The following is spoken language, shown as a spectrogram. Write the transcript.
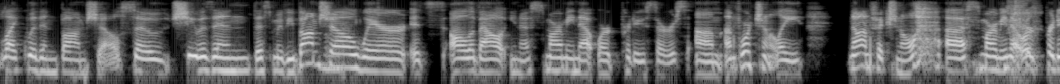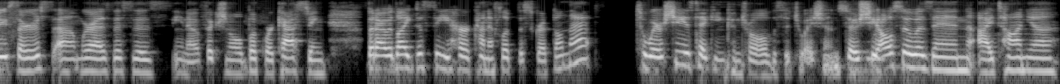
like within Bombshell. So she was in this movie Bombshell, where it's all about, you know, smarmy network producers. Um, unfortunately, non-fictional uh, smarmy network producers um, whereas this is you know fictional book we're casting. But i would like to see her kind of flip the script on that to where she is taking control of the situation. So she also was in i Tonya,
